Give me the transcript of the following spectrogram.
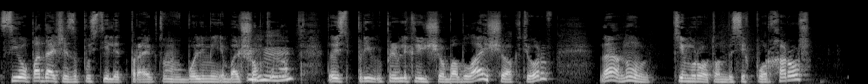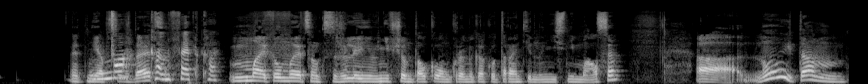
с его подачи запустили этот проект в более-менее большом угу. кино, то есть при, привлекли еще бабла, еще актеров, да, ну, Тим Рот, он до сих пор хорош, это не обсуждается. Конфетка. Майкл Мэтсон, к сожалению, ни в чем толковом, кроме как у Тарантино, не снимался. А, ну и там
